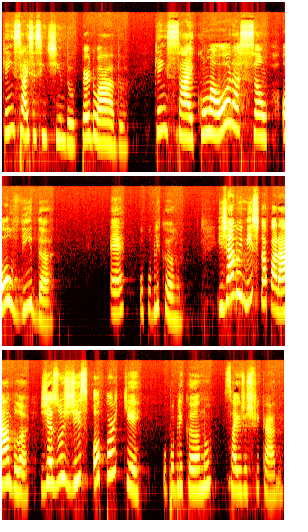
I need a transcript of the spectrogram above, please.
quem sai se sentindo perdoado, quem sai com a oração ouvida, é o publicano. E já no início da parábola, Jesus diz o porquê o publicano saiu justificado.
